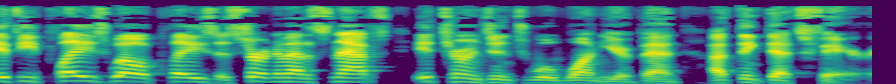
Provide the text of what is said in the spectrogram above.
If he plays well, plays a certain amount of snaps, it turns into a one here, Ben. I think that's fair.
